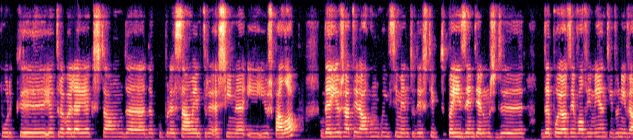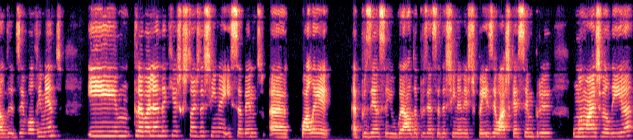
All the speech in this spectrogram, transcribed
porque eu trabalhei a questão da, da cooperação entre a China e, e os PALOP, daí eu já ter algum conhecimento deste tipo de país em termos de, de apoio ao desenvolvimento e do nível de desenvolvimento, e hum, trabalhando aqui as questões da China e sabendo uh, qual é a presença e o grau da presença da China nestes países, eu acho que é sempre uma mais-valia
